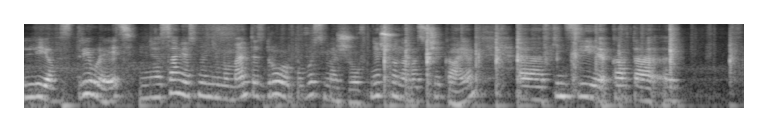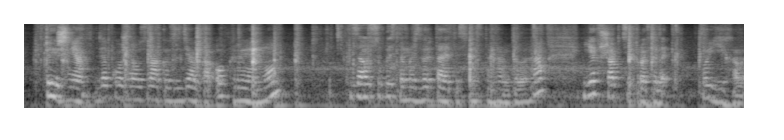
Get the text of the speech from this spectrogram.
Лев, Стрілець. Е, Самі основні моменти з 2 по 8 жовтня. Що на вас чекає? Е, В кінці карта е, тижня для кожного знаку зодіака окремо. За особистими звертайтесь в інстаграм, телеграм. Є в шапці профіля. Поїхали.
